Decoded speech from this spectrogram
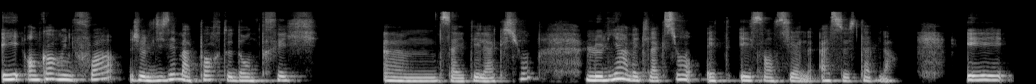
Et encore une fois, je le disais, ma porte d'entrée, euh, ça a été l'action. Le lien avec l'action est essentiel à ce stade-là. Et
